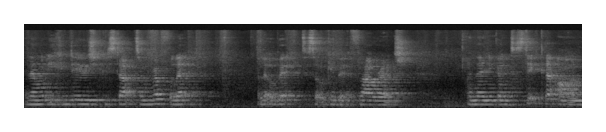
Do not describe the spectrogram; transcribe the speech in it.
And then what you can do is you can start to ruffle it a little bit to sort of give it a flower edge. And then you're going to stick that on.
